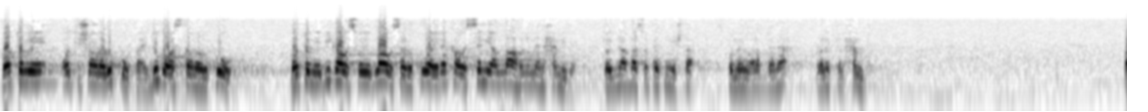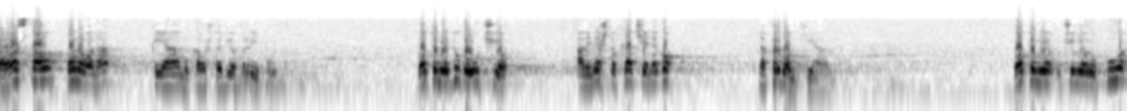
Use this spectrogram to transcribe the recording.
Potom je otišao na ruku, pa je dugo ostao na ruku, Potom je digao svoju glavu sa rukua i rekao Semi Allahu li men hamide. To Ibn Abbas opet nije šta spomenuo Rabbena wa hamdu hamd. Pa je ostao ponovo na kijamu kao što je bio prvi put. Potom je dugo učio ali nešto kraće nego na prvom kijamu. Potom je učinio rukua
